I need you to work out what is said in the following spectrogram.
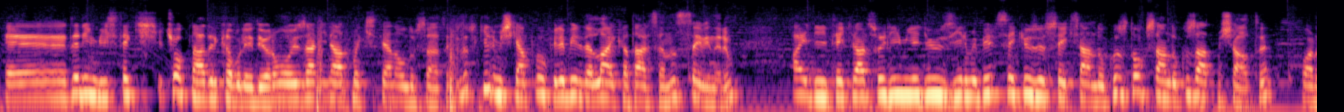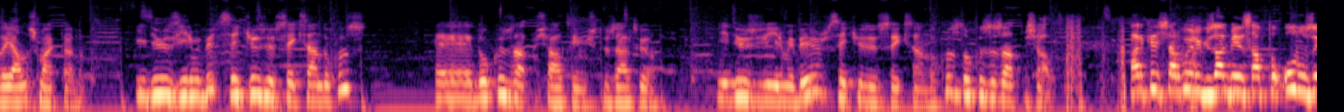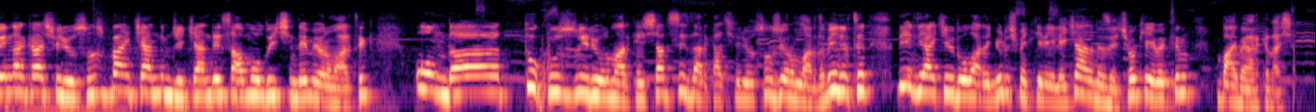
Ee, dediğim gibi istek çok nadir kabul ediyorum. O yüzden yine atmak isteyen olursa atabilir. Girmişken profile bir de like atarsanız sevinirim. ID'yi tekrar söyleyeyim 721 889 99 66. Bu arada yanlış mı aktardım? 721 889 e, 966'ymış düzeltiyorum. 721 889 966. Arkadaşlar böyle güzel bir hesapta 10 üzerinden kaç veriyorsunuz? Ben kendimce kendi hesabım olduğu için demiyorum artık. 10'da 9 veriyorum arkadaşlar. Sizler kaç veriyorsunuz yorumlarda belirtin. Bir diğerki videolarda görüşmek dileğiyle. Kendinize çok iyi bakın. Bay bay arkadaşlar.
